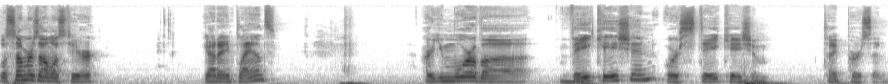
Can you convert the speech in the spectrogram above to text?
Well, summer's almost here. Got any plans? Are you more of a vacation or staycation type person?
